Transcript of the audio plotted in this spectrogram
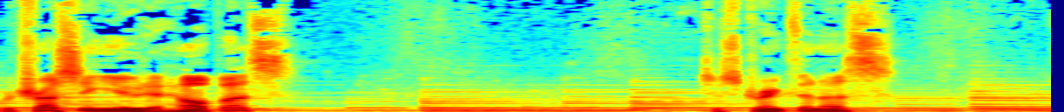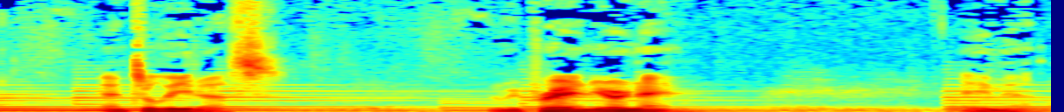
We're trusting you to help us to strengthen us, and to lead us. And we pray in your name. Amen.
